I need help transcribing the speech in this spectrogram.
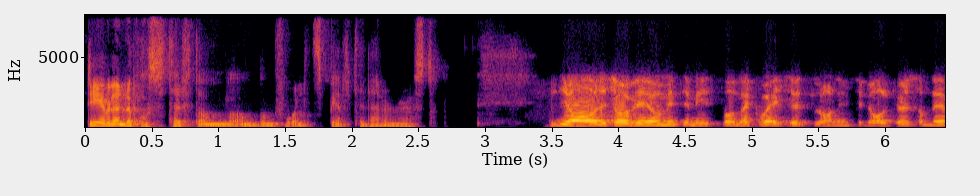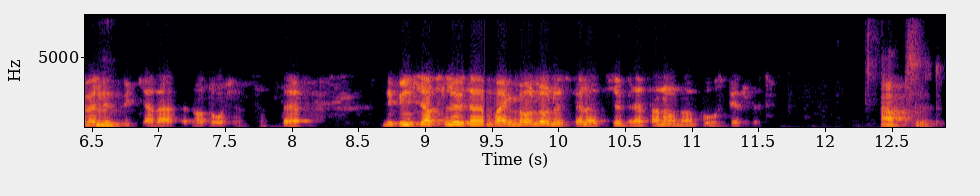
det är väl ändå positivt om, om de får lite speltid här under hösten. Ja, det såg vi om inte minst på McWays utlåning till Dolphins som blev väldigt mm. lyckad där för något år sedan. Så att, det finns ju absolut en poäng med att Lund spelar ett superettan om de får speltid. Absolut.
